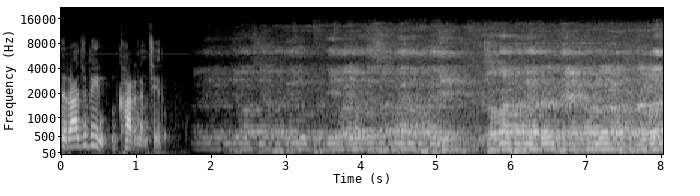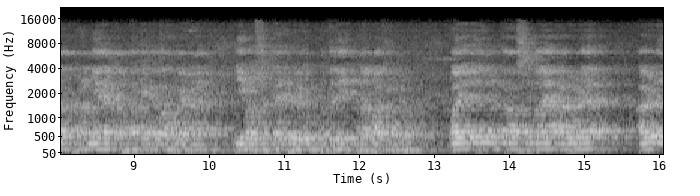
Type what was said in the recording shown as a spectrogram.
സിറാജുദ്ദീൻ ഉദ്ഘാടനം ചെയ്തു. വർഷത്തെ ഒരു പദ്ധതി നടപ്പാക്കിയിട്ടുണ്ട്. വയോജനങ്ങൾക്ക് ആവശ്യമായ അവരുടെ അവരുടെ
